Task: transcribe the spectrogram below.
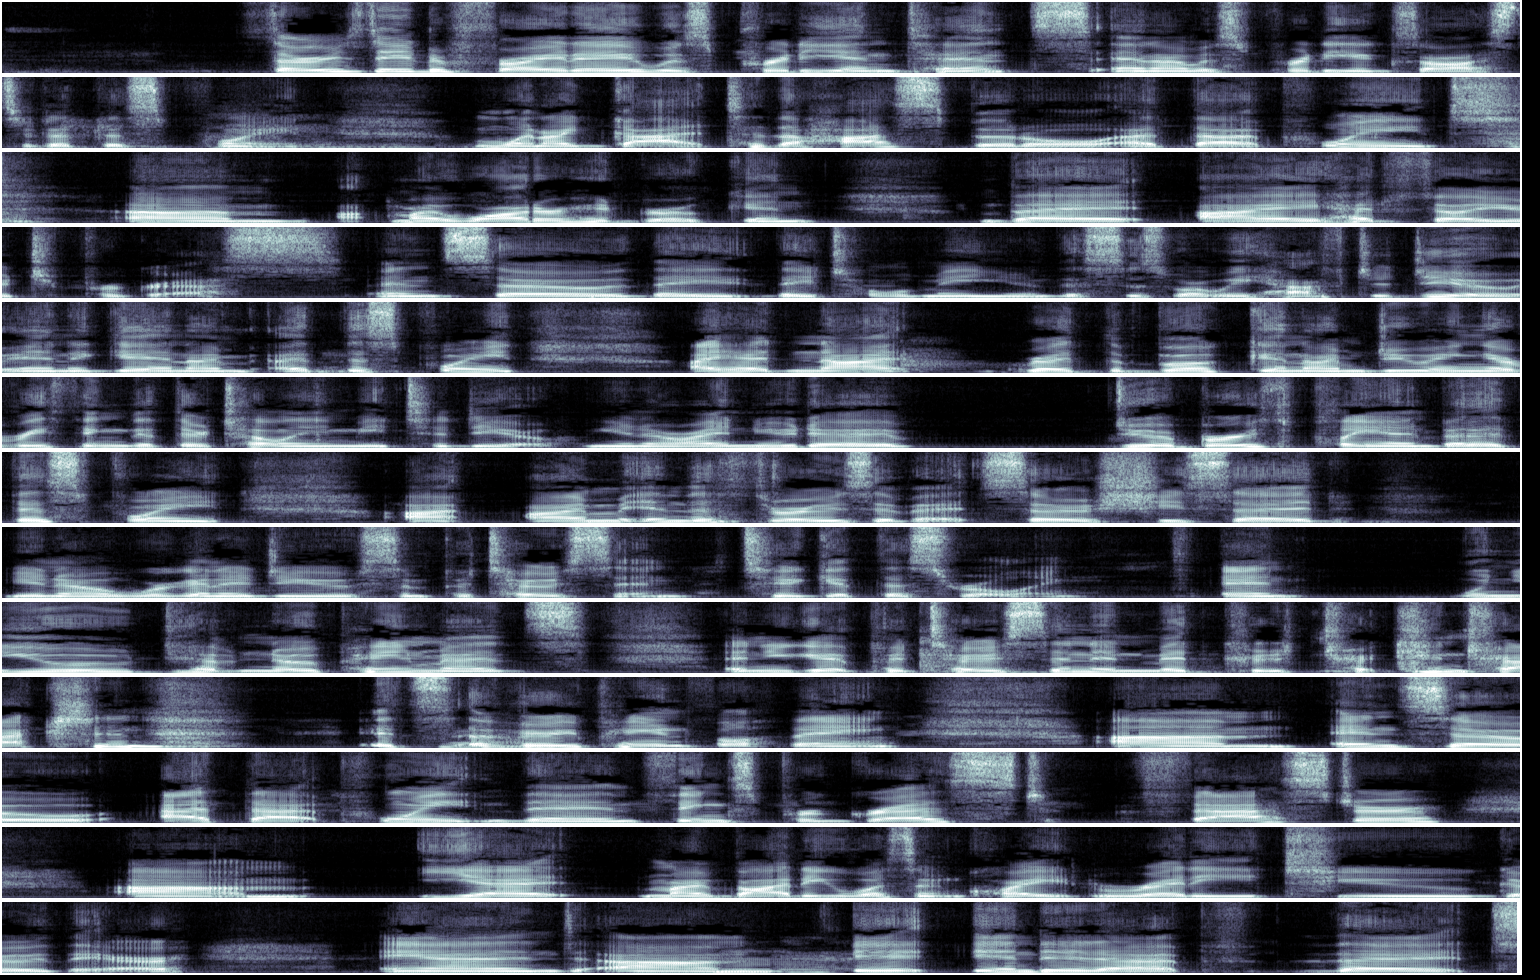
Thursday to Friday was pretty intense and I was pretty exhausted at this point. When I got to the hospital at that point, um, my water had broken, but I had failure to progress. And so they, they told me, you know, this is what we have to do. And again, I'm at this point, I had not read the book and I'm doing everything that they're telling me to do. You know, I knew to do a birth plan, but at this point, I, I'm in the throes of it. So she said, you know, we're going to do some Pitocin to get this rolling. And when you have no pain meds and you get Pitocin in mid contraction, it's yeah. a very painful thing. Um, and so at that point, then things progressed faster, um, yet my body wasn't quite ready to go there. And um, mm-hmm. it ended up that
